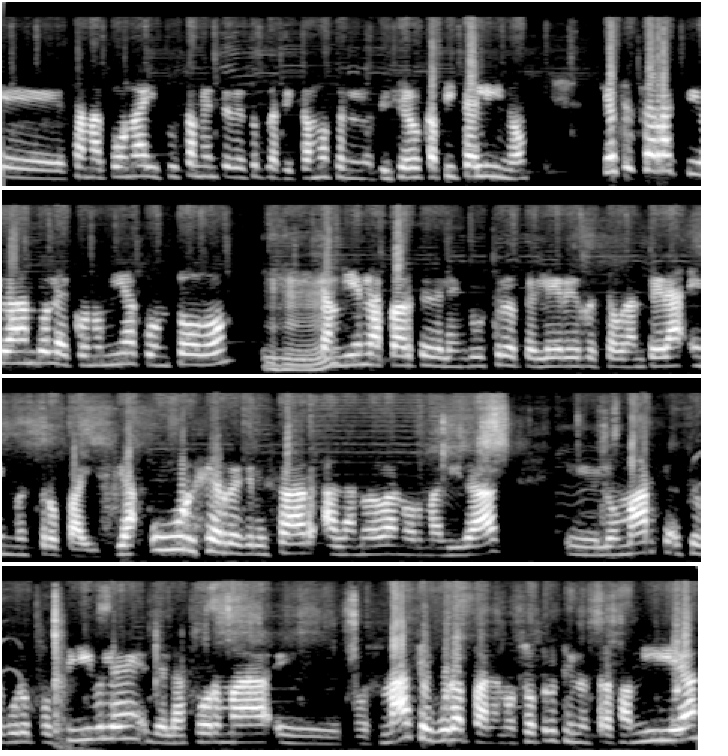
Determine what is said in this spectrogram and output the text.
eh, Samacona, y justamente de eso platicamos en el noticiero capitalino, ya se está reactivando la economía con todo y también la parte de la industria hotelera y restaurantera en nuestro país. Ya urge regresar a la nueva normalidad eh, lo más seguro posible, de la forma eh, pues más segura para nosotros y nuestra familia.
